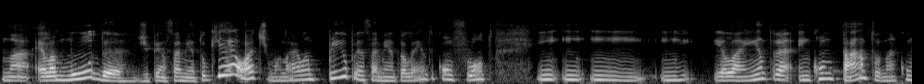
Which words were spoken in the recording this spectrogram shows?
na, ela muda de pensamento, o que é ótimo, né? ela amplia o pensamento, ela entra em confronto, em, em, em, em, ela entra em contato né, com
